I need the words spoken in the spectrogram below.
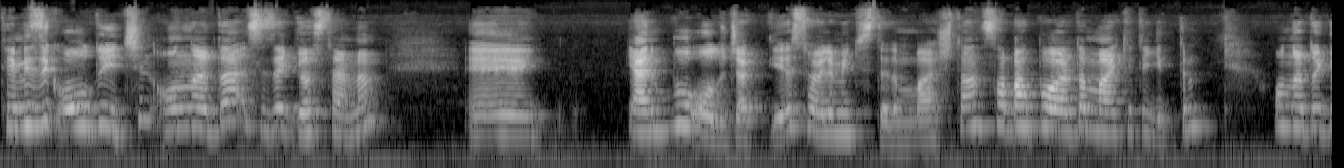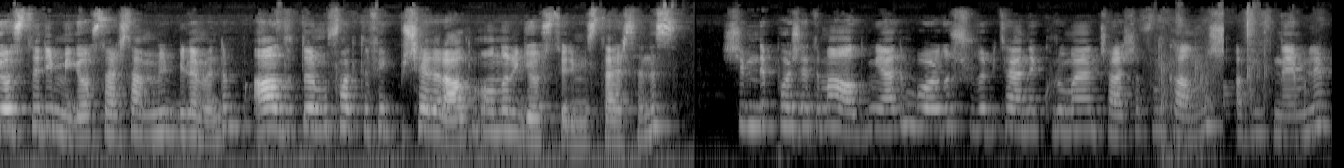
temizlik olduğu için onları da size göstermem. Ee, yani bu olacak diye söylemek istedim baştan. Sabah bu arada markete gittim. Onları da göstereyim mi göstersem mi bilemedim. Aldıklarım ufak tefek bir şeyler aldım. Onları göstereyim isterseniz. Şimdi poşetimi aldım geldim. Bu arada şurada bir tane kurumayan çarşafım kalmış. Hafif nemli.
